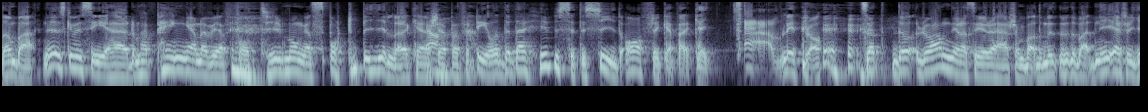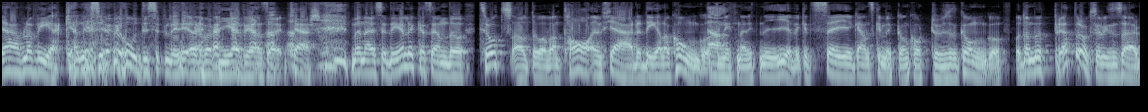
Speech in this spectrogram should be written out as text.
de bara, nu ska vi se här, de här pengarna vi har fått, hur många sportbilar kan jag ja. köpa för det? Och det där huset i Sydafrika verkar jävligt bra. Så att då, rwandierna ser det här som bara, de, de bara, ni är så jävla veka, ni är så odisciplinerade, varför ger vi en så här cash? Men RCD lyckas ändå, trots allt ovan, ta en fjärdedel av Kongo ja. till 1999, vilket säger ganska mycket om korthuset Kongo. Och de upprättar också liksom så här,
